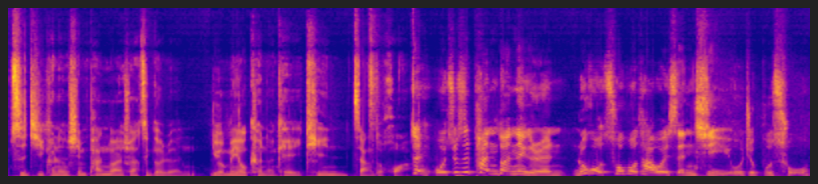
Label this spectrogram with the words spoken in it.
自己可能先判断一下这个人有没有可能可以听这样的话。对我就是判断那个人，如果戳破他会生气，我就不戳。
